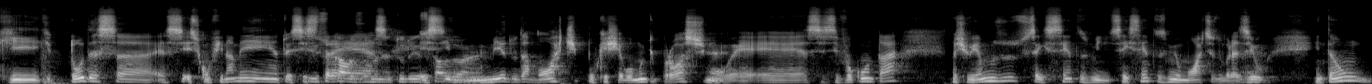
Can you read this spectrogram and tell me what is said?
que, que todo essa, esse, esse confinamento, esse estresse, né? esse causou, né? medo da morte, porque chegou muito próximo, é. É, é, se, se for contar, nós tivemos 600 mil, 600 mil mortes no Brasil. É. Então,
